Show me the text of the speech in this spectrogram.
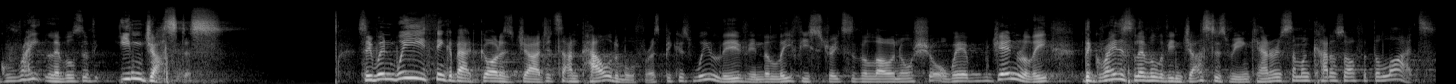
great levels of injustice. See, when we think about God as judge, it's unpalatable for us because we live in the leafy streets of the lower North Shore, where generally the greatest level of injustice we encounter is someone cut us off at the lights.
